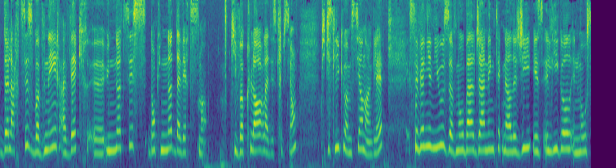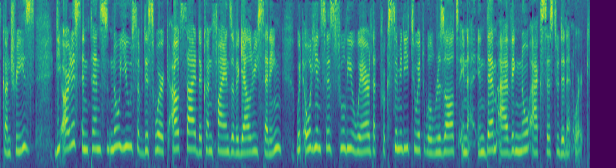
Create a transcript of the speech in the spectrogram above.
de l'artiste va venir avec une notice, donc une note d'avertissement qui va clore la description, puis qui se lit comme en anglais. Civilian use of mobile jamming technology is illegal in most countries. The artist intends no use of this work outside the confines of a gallery setting, with audiences fully aware that proximity to it will result in, in them having no access to the network.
